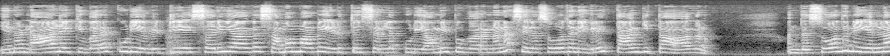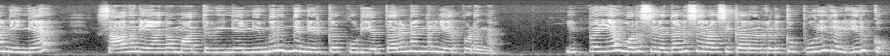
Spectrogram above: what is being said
ஏன்னா நாளைக்கு வரக்கூடிய வெற்றியை சரியாக சமமாக எடுத்து செல்லக்கூடிய அமைப்பு வரணும்னா சில சோதனைகளை தாங்கித்தான் ஆகணும். அந்த சோதனையெல்லாம் நீங்கள் சாதனையாக மாற்றுவீங்க நிமிர்ந்து நிற்கக்கூடிய தருணங்கள் ஏற்படுங்க. இப்பயே ஒரு சில தனுசு ராசிக்காரர்களுக்கு புரிதல் இருக்கும்.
